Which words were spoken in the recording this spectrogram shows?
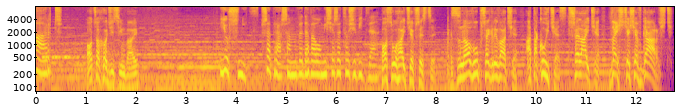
Arch, O co chodzi, Simbaj? Już nic. Przepraszam, wydawało mi się, że coś widzę. Posłuchajcie wszyscy. Znowu przegrywacie. Atakujcie, strzelajcie, weźcie się w garść.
